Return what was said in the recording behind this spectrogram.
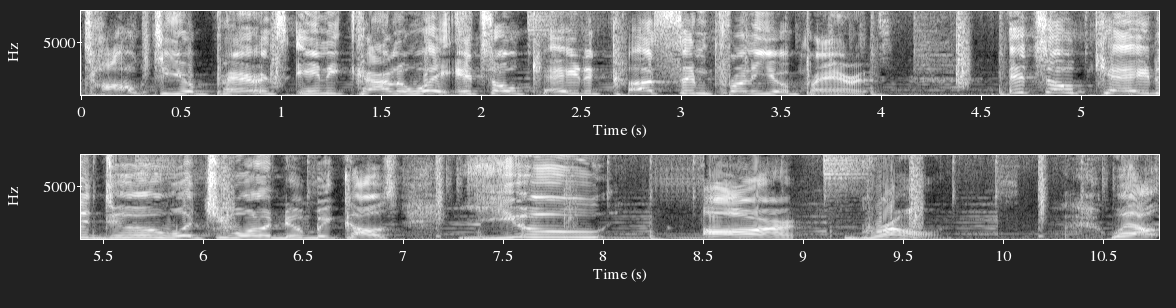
talk to your parents any kind of way. It's okay to cuss in front of your parents. It's okay to do what you want to do because you are grown. Well,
